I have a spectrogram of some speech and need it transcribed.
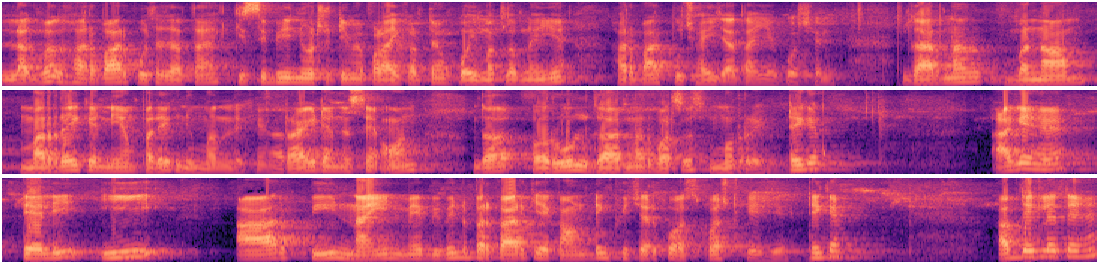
लगभग हर बार पूछा जाता है, किसी भी यूनिवर्सिटी में पढ़ाई करते हो, कोई मतलब नहीं है, हर बार पूछा ही जाता है ये क्वेश्चन गार्नर बनाम मर्रे के नियम पर एक निबंध लिखे. Write an essay on the rule Garner versus Murray ठीक है? आगे है Tally E R P nine में विभिन्न प्रकार के अकाउंटिंग फीचर को स्पष्ट कीजिए. ठीक है? अब देख लेते हैं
